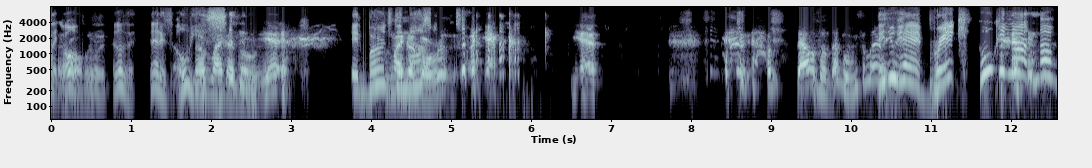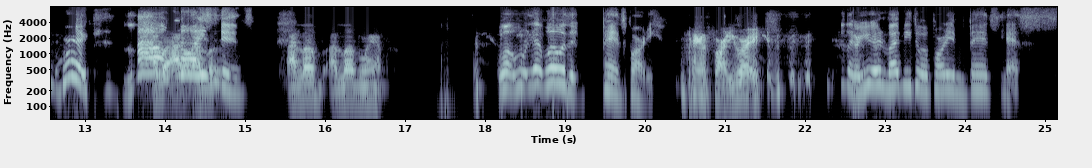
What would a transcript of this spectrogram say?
like, oh, it. That That is odious. Like a. Yeah, it burns like the nostrils. gorilla. yes. that was a, that movie's hilarious. Then you had Brick. Who cannot love Brick? Loud lo- I- I love- noises. I love I love Lamp. What what was it? Pants party. Pants party, right? He's like, are you invite me to a party in pants? Yes.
